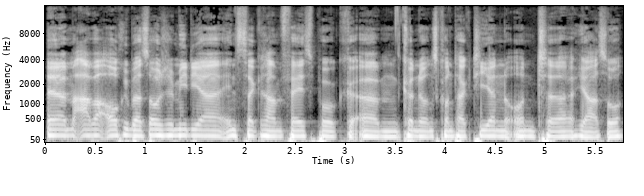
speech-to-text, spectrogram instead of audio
Ähm, aber auch über Social Media, Instagram, Facebook ähm, könnt ihr uns kontaktieren und äh, ja, so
